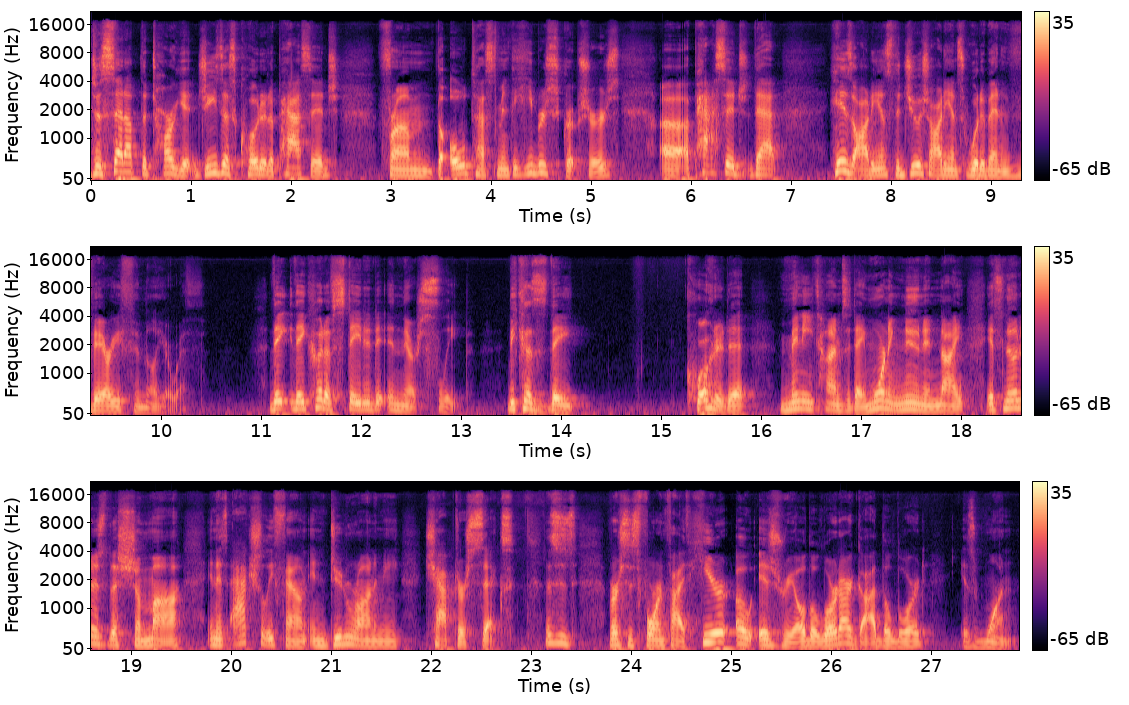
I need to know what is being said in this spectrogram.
To set up the target, Jesus quoted a passage from the Old Testament, the Hebrew Scriptures, uh, a passage that his audience, the Jewish audience, would have been very familiar with. They, they could have stated it in their sleep because they quoted it many times a day, morning, noon, and night. It's known as the Shema, and it's actually found in Deuteronomy chapter 6. This is verses 4 and 5. Hear, O Israel, the Lord our God, the Lord is one.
